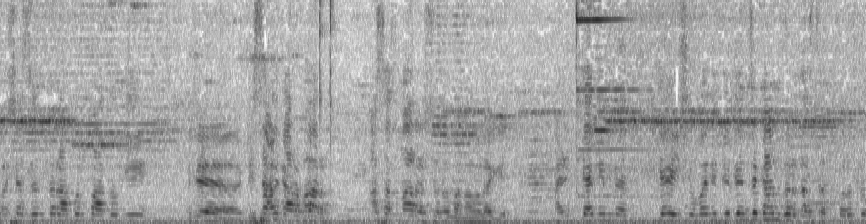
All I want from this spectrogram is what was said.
प्रशासन तर आपण पाहतो की म्हणजे ढिसाळ कारभार असाच महाराष्ट्राला म्हणावं लागेल. आणि त्या निम्न त्या हिशोबाने ते त्यांचं काम करत असतात. परंतु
